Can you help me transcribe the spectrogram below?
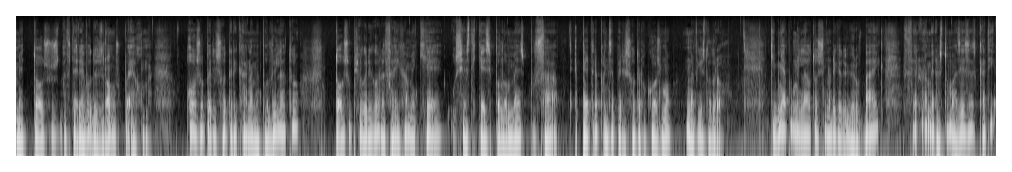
με τόσους δευτερεύοντες δρόμους που έχουμε. Όσο περισσότεροι κάναμε ποδήλατο, τόσο πιο γρήγορα θα είχαμε και ουσιαστικές υποδομές που θα επέτρεπαν σε περισσότερο κόσμο να βγει στον δρόμο. Και μια που μιλάω τόσο ώρα για το Eurobike, θέλω να μοιραστώ μαζί σας κάτι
